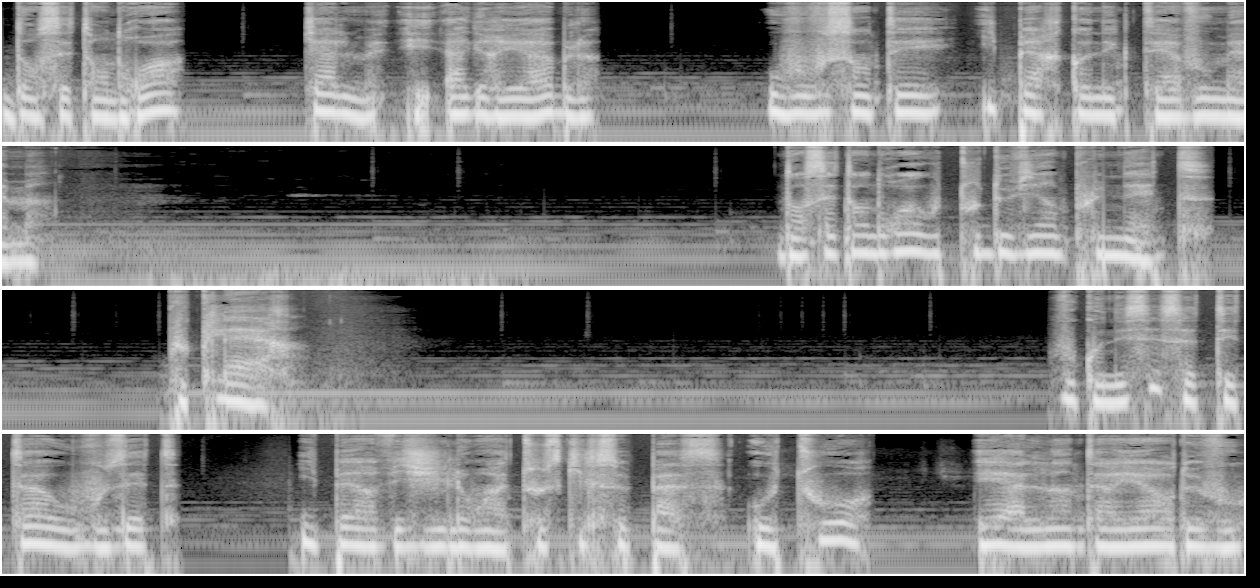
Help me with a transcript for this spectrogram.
Dans cet endroit calme et agréable où vous vous sentez hyper connecté à vous-même. Dans cet endroit où tout devient plus net, plus clair. Vous connaissez cet état où vous êtes hyper vigilant à tout ce qu'il se passe autour et à l'intérieur de vous.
